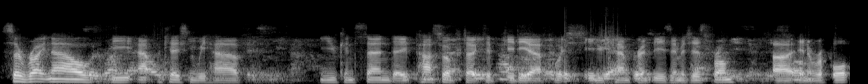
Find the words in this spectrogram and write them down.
So right now, the application we have, you can send a password protected PDF, which you can print these images from uh, in a report.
